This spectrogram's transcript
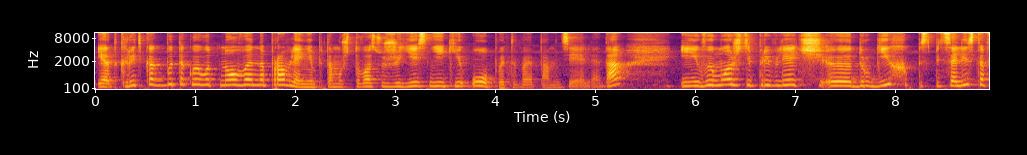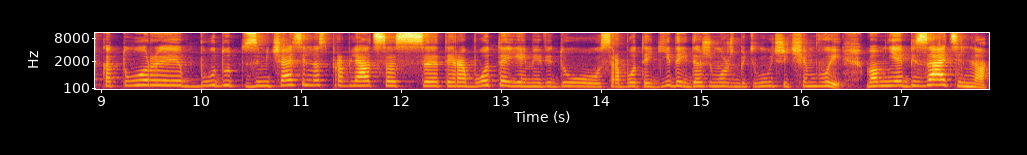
и открыть как бы такое вот новое направление, потому что у вас уже есть некий опыт в этом деле, да, и вы можете привлечь э, других специалистов, которые будут замечательно справляться с этой работой, я имею в виду с работой гида, и даже, может быть, лучше, чем вы. Вам не обязательно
